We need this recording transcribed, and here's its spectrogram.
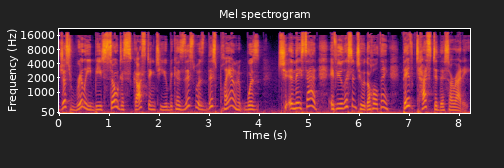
just really be so disgusting to you because this was this plan was to, and they said if you listen to the whole thing, they've tested this already.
